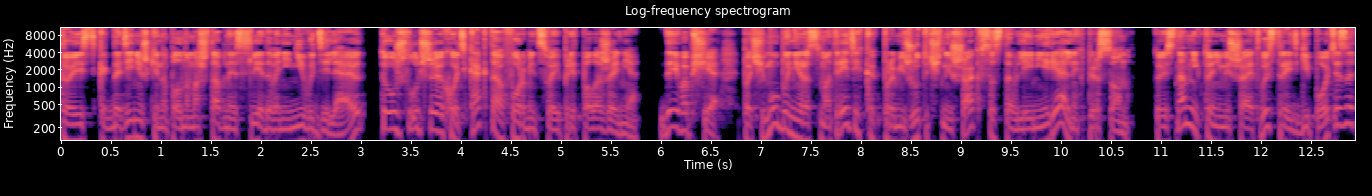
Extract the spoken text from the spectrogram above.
То есть, когда денежки на полномасштабные исследования не выделяют, то уж лучше хоть как-то оформить свои предположения. Да и вообще, почему бы не рассмотреть их как промежуточный шаг в составлении реальных персон? То есть нам никто не мешает выстроить гипотезы,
